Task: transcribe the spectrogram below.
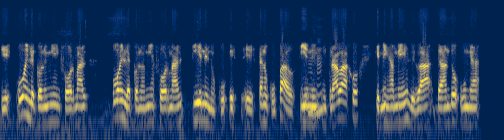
que o en la economía informal o en la economía formal tienen ocu- eh, están ocupados, tienen un trabajo que mes a mes le va dando una,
